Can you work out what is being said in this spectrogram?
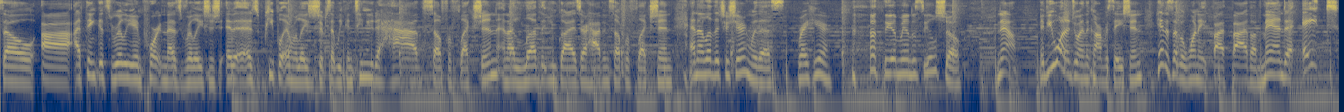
So uh, I think it's really important as relationship as people in relationships that we continue to have self reflection, and I love that you guys are having self reflection, and I love that you're sharing with us right here, the Amanda Seales Show. Now, if you want to join the conversation, hit us up at one eight five five Amanda eight.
